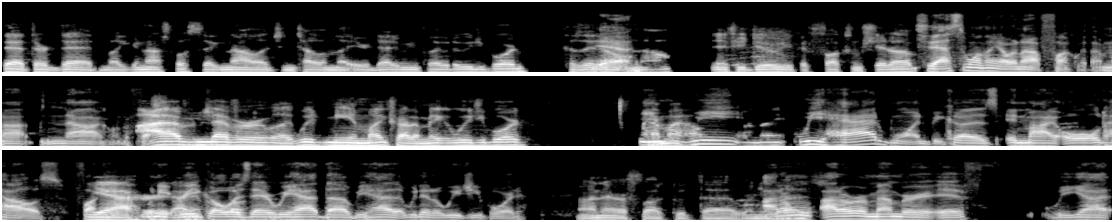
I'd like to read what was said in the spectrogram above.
that they're dead. Like you're not supposed to acknowledge and tell them that you're dead when you play with a Ouija board because they Yeah. don't know. And if you do, you could fuck some shit up. See, that's the one thing I would not fuck with. I'm not not going to. Fuck I've never like we, me and Mike try to make a Ouija board at You- my house we we had one because in my old house, fucking, Yeah, when it. Rico was there, we had the we had we did a Ouija board. I never fucked with that when you I don't. I don't remember if we got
